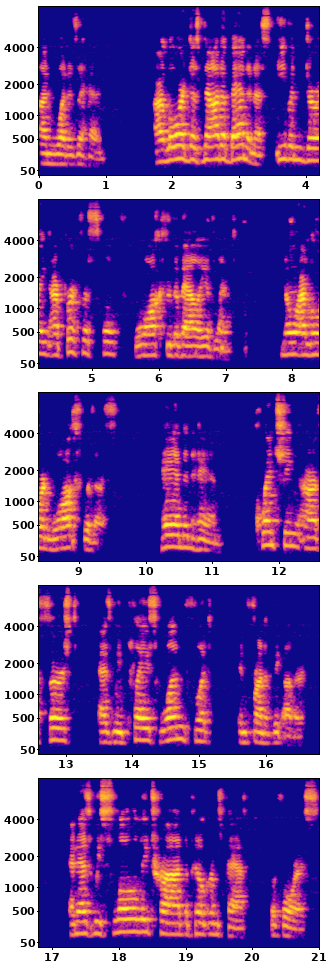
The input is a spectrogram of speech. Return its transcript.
on what is ahead. Our Lord does not abandon us even during our purposeful walk through the valley of Lent. No, our Lord walks with us, hand in hand, quenching our thirst as we place one foot in front of the other, and as we slowly trod the pilgrim's path before us.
